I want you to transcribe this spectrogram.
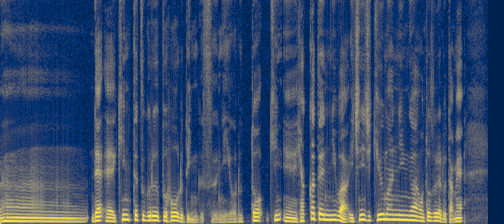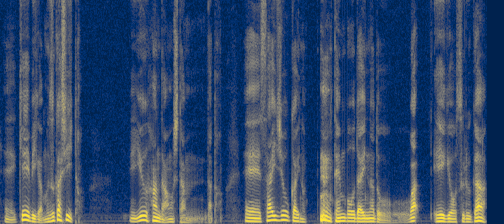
うんで、えー近鉄グループホールディングスによると、えー百貨店には1日9万人が訪れるため、えー警備が難しいという判断をしたんだと。え最上階の 展望台などは営業するが、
